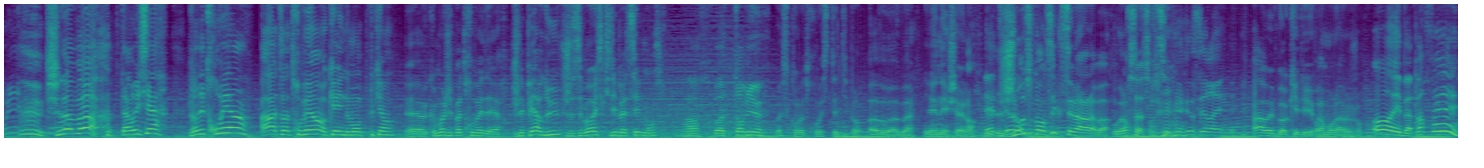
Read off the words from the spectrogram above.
Oui Je suis là-bas T'as réussi à J'en ai trouvé un Ah, t'as trouvé un Ok, il ne manque plus qu'un. Euh, que moi j'ai pas trouvé d'ailleurs. Je l'ai perdu, je sais pas où est-ce qu'il est passé le monstre. Ah, bah tant mieux. Où est-ce qu'on va trouver cet diplôme Ah bah bah, il y a une échelle hein. Let's go. J'ose penser que c'est vers là-bas. Ou alors c'est la sortie. c'est vrai. ah oui, bah ok, il est vraiment là, genre. Oh, et bah parfait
